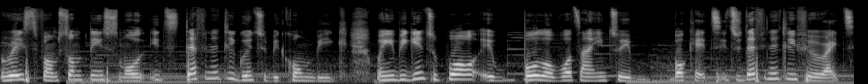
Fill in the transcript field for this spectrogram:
raised from something small, it's definitely going to become big. When you begin to pour a bowl of water into a bucket it will definitely feel right.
